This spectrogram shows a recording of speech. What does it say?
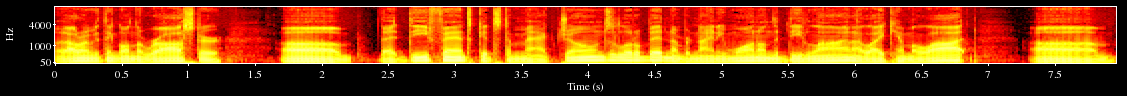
I don't even think on the roster. Um, that defense gets to Mac Jones a little bit, number 91 on the D line. I like him a lot. Um,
